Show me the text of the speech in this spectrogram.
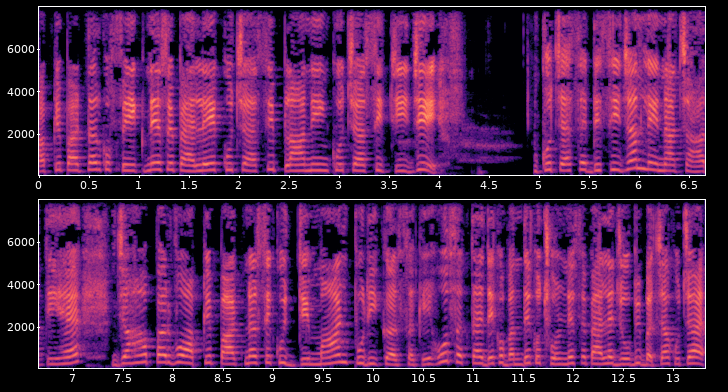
आपके पार्टनर को फेंकने से पहले कुछ ऐसी प्लानिंग कुछ ऐसी चीज़ें कुछ ऐसे डिसीज़न लेना चाहती है, जहाँ पर वो आपके पार्टनर से कुछ डिमांड पूरी कर सके। हो सकता है, देखो, बंदे को छोड़ने से पहले जो भी बचा कुचा है,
